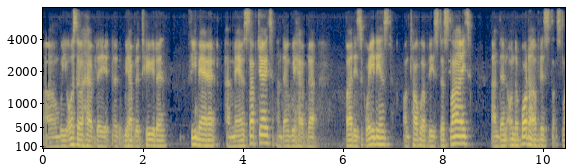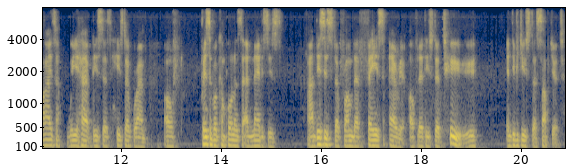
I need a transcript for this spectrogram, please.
Um, we also have the uh, we have the two the female and male subject, and then we have the bodies gradients on top of this the slides. And then on the bottom of this slides, we have this histogram of principal components analysis. And this is the, from the face area of the two individuals the subject.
